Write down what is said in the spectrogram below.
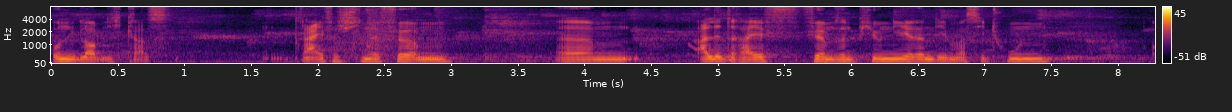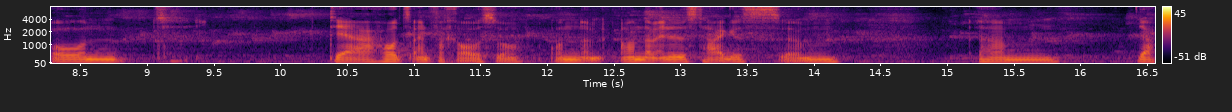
unglaublich krass. Drei verschiedene Firmen. Ähm, alle drei Firmen sind Pioniere in dem, was sie tun. Und der haut es einfach raus so. Und, am- und am Ende des Tages, ähm, ähm, ja,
